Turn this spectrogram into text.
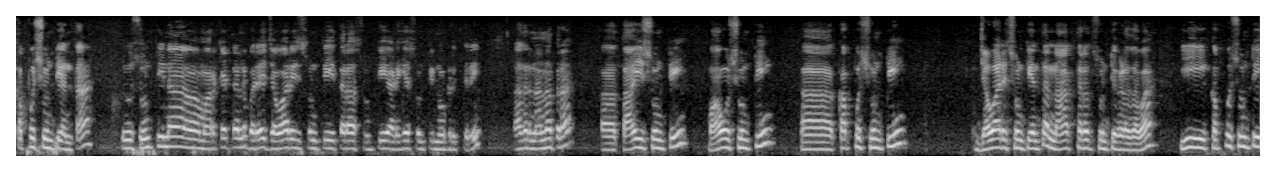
ಕಪ್ಪು ಶುಂಠಿ ಅಂತ. ನೀವು ಶುಂಠಿನ ಮಾರ್ಕೆಟ್ನಲ್ಲಿ ಬರೀ ಜವಾರಿ ಶುಂಠಿ, ಈ ಥರ ಶುಂಠಿ, ಅಡುಗೆ ಶುಂಠಿ ನೋಡಿರ್ತೀರಿ. ಆದರೆ ನನ್ನ ಹತ್ರ ತಾಯಿ ಶುಂಠಿ, ಮಾವು ಶುಂಠಿ ಕಪ್ಪು ಶುಂಠಿ, ಜವಾರಿ ಶುಂಠಿ ಅಂತ ನಾಲ್ಕು ಥರದ ಶುಂಠಿಗಳದಾವ. ಈ ಕಪ್ಪು ಶುಂಠಿ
